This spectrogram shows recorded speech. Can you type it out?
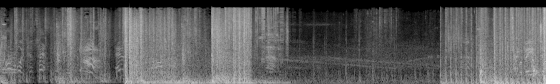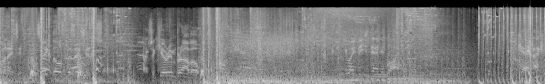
Hardpoint contested. Enemy Bravo. UAV standing by. Care package.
